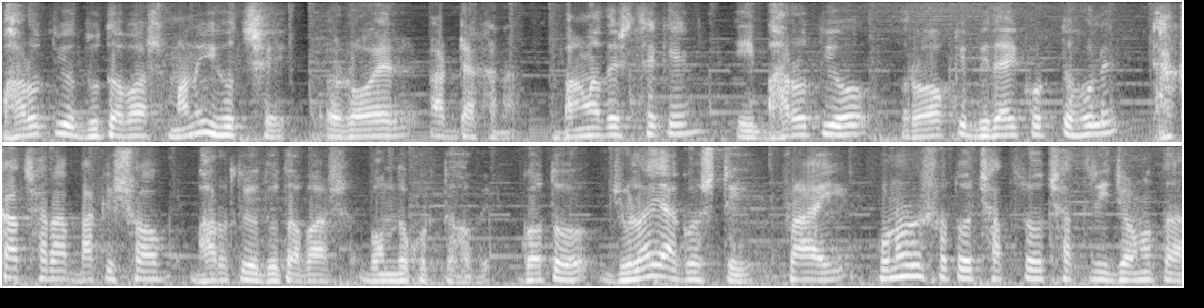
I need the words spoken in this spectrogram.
ভারতীয় দূতাবাস মানেই হচ্ছে রয়ের আড্ডাখানা। বাংলাদেশ থেকে এই ভারতীয় রকে বিদায় করতে হলে ঢাকা ছাড়া বাকি সব ভারতীয় দূতাবাস বন্ধ করতে হবে। গত জুলাই আগস্টে প্রায় পনেরো শত ছাত্র ছাত্রী জনতা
